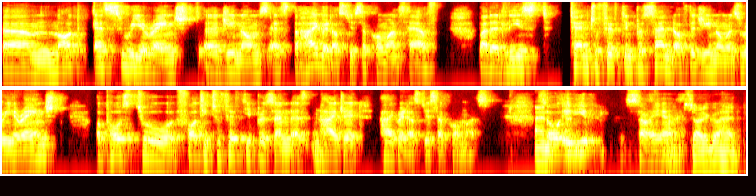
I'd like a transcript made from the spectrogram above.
um, not as rearranged uh, genomes as the high-grade osteosarcomas have, but at least 10 to 15% of the genome is rearranged, opposed to 40 to 50% as in high-grade, high-grade osteosarcomas. And, so if you, sorry, yeah. Sorry, go ahead.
